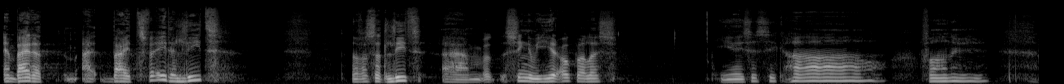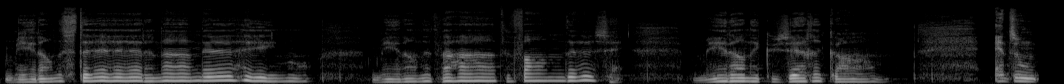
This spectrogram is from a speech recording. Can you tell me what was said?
en bij, dat, bij het tweede lied, dat was dat lied, um, dat zingen we hier ook wel eens. Jezus, ik hou van u, meer dan de sterren aan de hemel, meer dan het water van de zee, meer dan ik u zeggen kan. En toen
